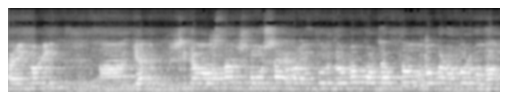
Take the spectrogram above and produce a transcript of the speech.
কারিগরি শিক্ষা ব্যবস্থার সমস্যা এখন আমি তুলে ধরবো পর্যাপ্ত অবকাঠামোর অভাব।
